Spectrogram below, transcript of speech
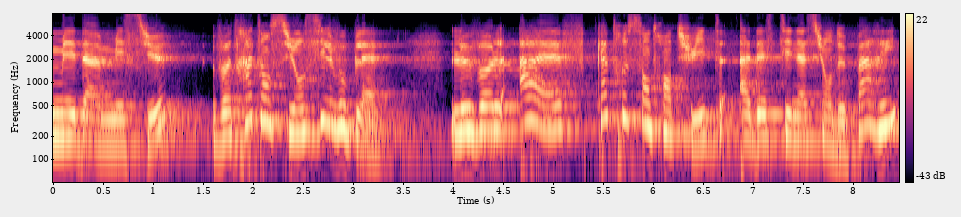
Mesdames, Messieurs, votre attention s'il vous plaît. Le vol AF 438 à destination de Paris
